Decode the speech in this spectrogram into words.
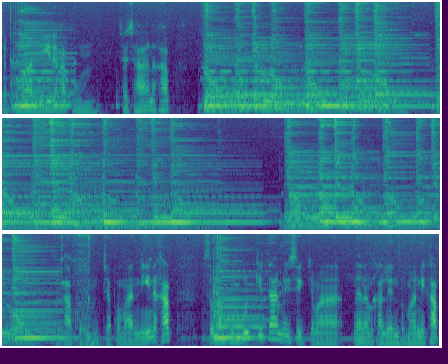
จะประมาณนี้นะครับ ผมช้าๆนะครับลงลงขึ้นลงลงลง นะครับผมจะประมาณนี้นะครับสำหรับผมบุ๊กกีตาร์มิวสิกจะมาแนะนำการเล่นประมาณนี้ครับ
